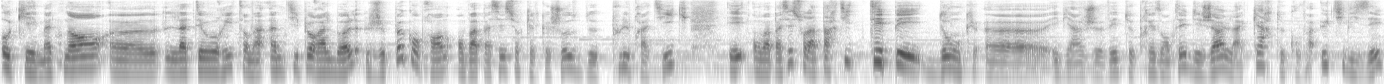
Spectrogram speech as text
ok, maintenant, euh, la théorie, t'en as un petit peu ras-le-bol, je peux comprendre, on va passer sur quelque chose de plus pratique, et on va passer sur la partie TP, donc, euh, eh bien, je vais te présenter déjà la carte qu'on va utiliser,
